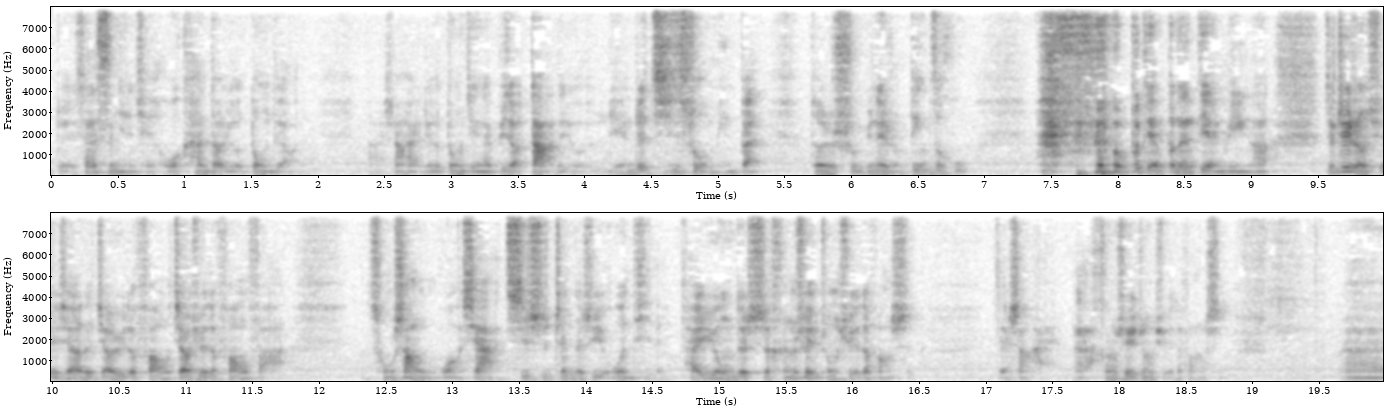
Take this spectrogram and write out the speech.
对三四年前，我看到有动掉的，啊，上海这个动静还比较大的，有连着几所民办都是属于那种钉子户，不点不能点名啊，就这种学校的教育的方教学的方法。从上往下，其实真的是有问题的。他用的是衡水中学的方式，在上海，啊，衡水中学的方式，呃，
